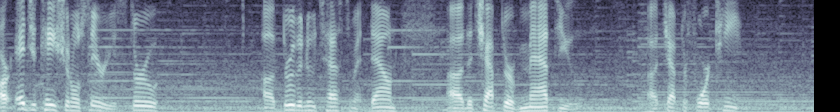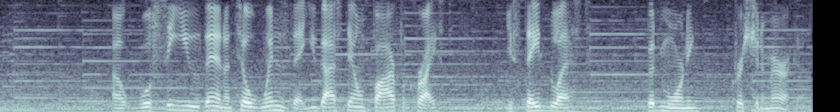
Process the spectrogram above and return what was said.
our educational series through uh, through the New Testament, down uh, the chapter of Matthew, uh, chapter 14. Uh, we'll see you then. Until Wednesday, you guys stay on fire for Christ. You stay blessed. Good morning, Christian America.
